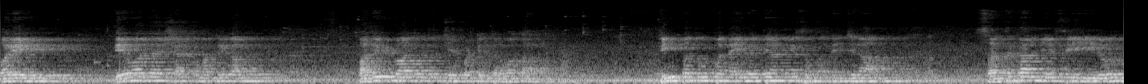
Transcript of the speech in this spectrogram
మరి దేవాదాయ శాఖ మంత్రిగా పదవి బాధ్యతలు చేపట్టిన తర్వాత దీపధూప నైవేద్యానికి సంబంధించిన సంతకాలు చేసి ఈరోజు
